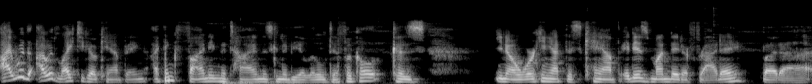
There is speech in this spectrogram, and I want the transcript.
I would I would like to go camping. I think finding the time is going to be a little difficult because you know working at this camp it is Monday to Friday, but uh,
